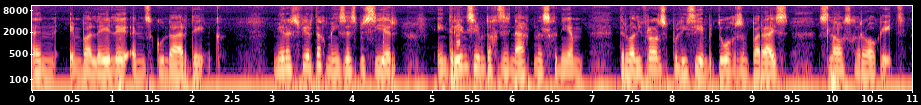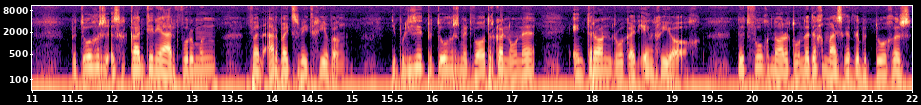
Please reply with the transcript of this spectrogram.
in Mbalele in Sekunda herdenk. Meer as 40 mense is beseer en 73 is in echtenis geneem, terwyl die Franse politie en betogers in Parijs slaags geraak het. Betogers is gekant in die hervorming van arbeidswetgeving. Die politie het betogers met waterkanone en traanrook uiteengejaag. Dit volg nadat honderde gemaskerde betogers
